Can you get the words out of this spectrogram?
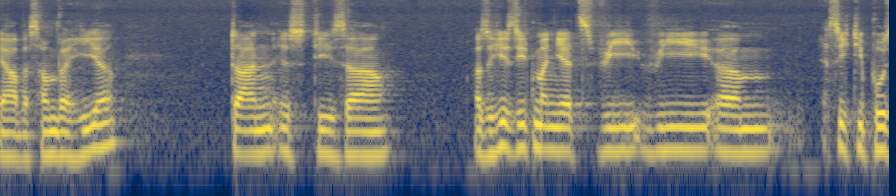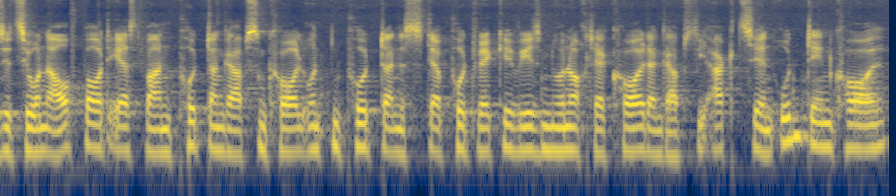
ja, was haben wir hier? Dann ist dieser, also hier sieht man jetzt, wie, wie ähm, sich die Position aufbaut. Erst war ein Put, dann gab es einen Call und einen Put, dann ist der Put weg gewesen, nur noch der Call, dann gab es die Aktien und den Call,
